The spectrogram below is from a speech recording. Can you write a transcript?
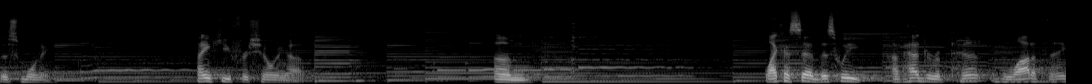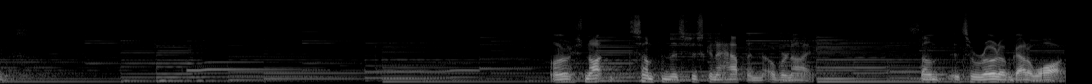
this morning. Thank you for showing up. Um, like I said, this week I've had to repent of a lot of things. it's not something that's just going to happen overnight. Some, it's a road I've got to walk.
